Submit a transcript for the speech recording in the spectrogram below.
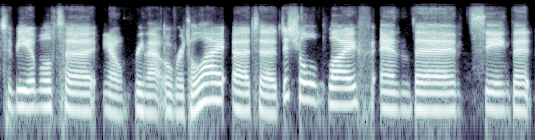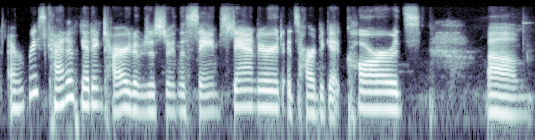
to be able to you know bring that over to life uh, to digital life, and then seeing that everybody's kind of getting tired of just doing the same standard. It's hard to get cards. Um,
